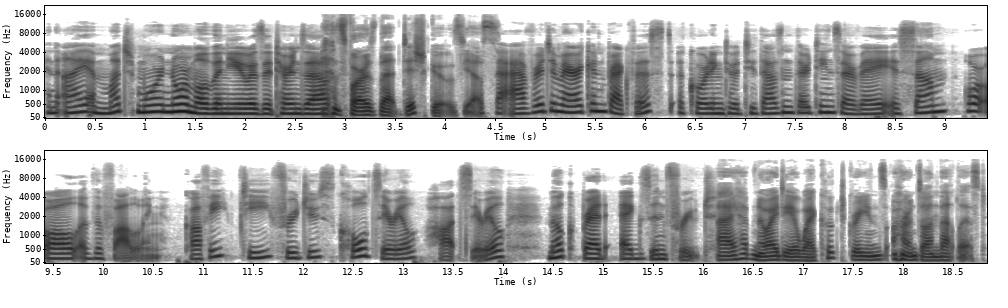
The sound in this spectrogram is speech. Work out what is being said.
And I am much more normal than you, as it turns out. As far as that dish goes, yes. The average American breakfast, according to a 2013 survey, is some or all of the following coffee, tea, fruit juice, cold cereal, hot cereal, milk, bread, eggs, and fruit. I have no idea why cooked greens aren't on that list.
